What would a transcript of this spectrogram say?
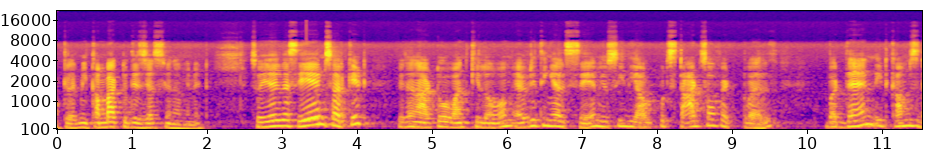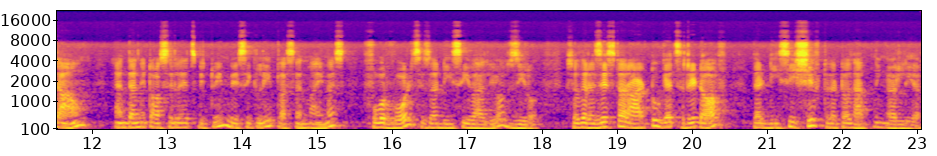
Okay, let me come back to this just in a minute. So here is the same circuit with an R2 of 1 kilo ohm, everything else same. You see the output starts off at 12, but then it comes down and then it oscillates between basically plus and minus 4 volts is a DC value of 0. So the resistor R2 gets rid of that DC shift that was happening earlier.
